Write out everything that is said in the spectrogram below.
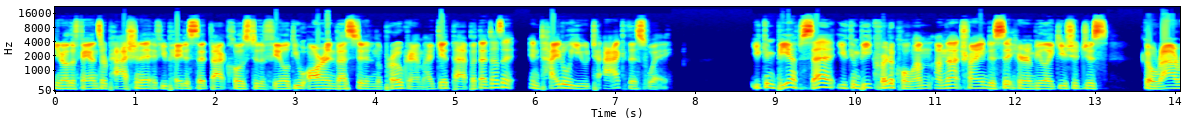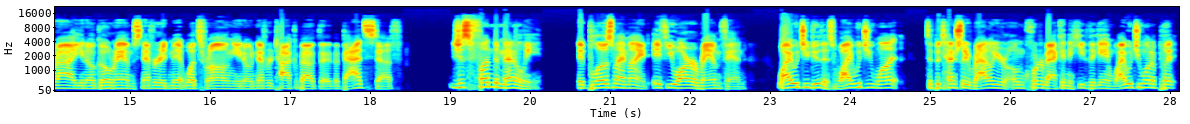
you know, the fans are passionate. If you pay to sit that close to the field, you are invested in the program. I get that, but that doesn't entitle you to act this way. You can be upset, you can be critical. I'm I'm not trying to sit here and be like you should just go rah rah, you know, go Rams, never admit what's wrong, you know, never talk about the the bad stuff. Just fundamentally, it blows my mind. If you are a Ram fan, why would you do this? Why would you want to potentially rattle your own quarterback in the heat of the game? Why would you want to put,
